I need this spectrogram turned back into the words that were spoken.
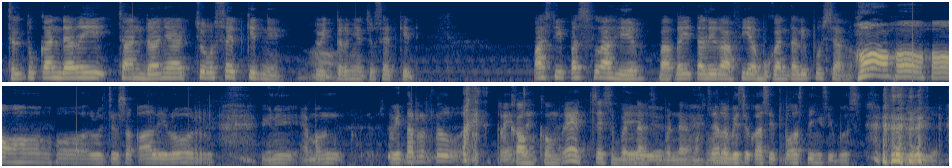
celutukan dari candanya Curset Kid nih Oh. twitternya Curset Kid pasti pas lahir pakai tali rafia bukan tali pusar Ho ho ho ho ho lucu sekali lur. Ini emang Twitter tuh receh. kaum kaum receh sebenarnya Iya. sebenarnya mas Saya lebih suka sih posting sih, Bos. iya.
